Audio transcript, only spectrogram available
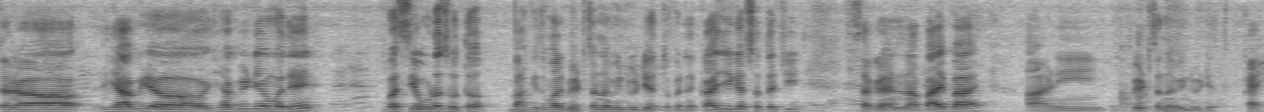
तर अं, ह्या वि- अं, ह्या व्हिडिओमध्ये बस एवढंच होतं. बाकी तुम्हाला भेटतं नवीन व्हिडिओ तोपर्यंत काळजी घ्या स्वतःची. सगळ्यांना बाय बाय आणि भेटतो नवीन व्हिडिओत. काय?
